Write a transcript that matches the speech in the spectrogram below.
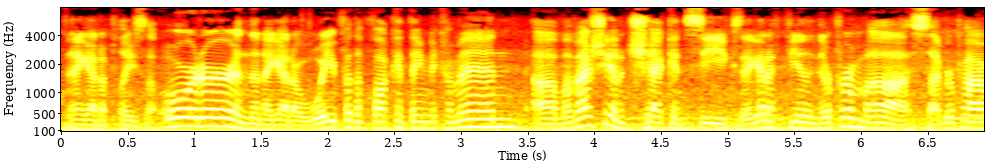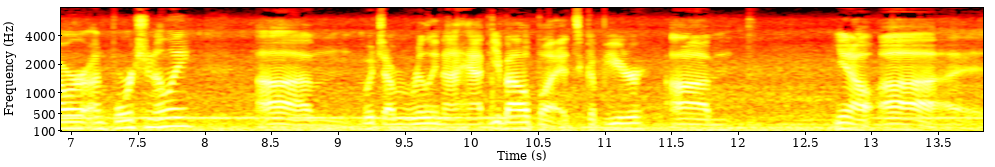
Then I gotta place the order, and then I gotta wait for the fucking thing to come in. Um, I'm actually gonna check and see because I got a feeling they're from uh, CyberPower, unfortunately, um, which I'm really not happy about. But it's a computer. Um, you know, uh,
